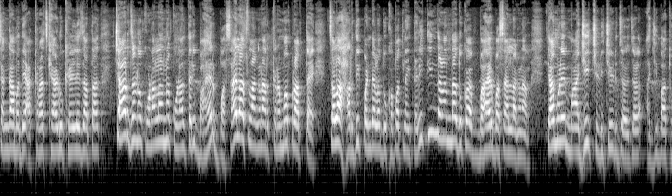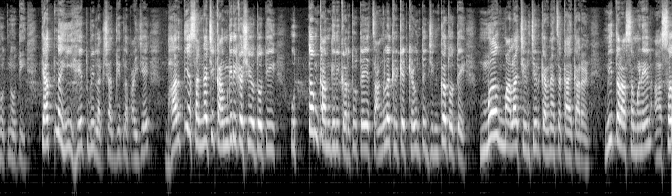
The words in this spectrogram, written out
संघामध्ये अकराच खेळाडू खेळले जातात चार जणं कोणाला ना कोणाला तरी बाहेर बसायलाच लागणार क्रमप्राप्त आहे. चला हार्दिक पंड्याला दुखापत नाही तरी तीन जणांना दुखा बाहेर बसायला लागणार. त्यामुळे माझी चिडचिड जळजळ अजिबात होत नव्हती. त्यातनंही हे तुम्ही लक्षात घेतलं पाहिजे. भारतीय संघाची कामगिरी कशी होत होती? उत्तम कामगिरी करत होते चांगलं क्रिकेट खेळून ते जिंकत होते. मग मला चिडचिड करण्याचं काय कारण? मी तर असं म्हणेन असं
